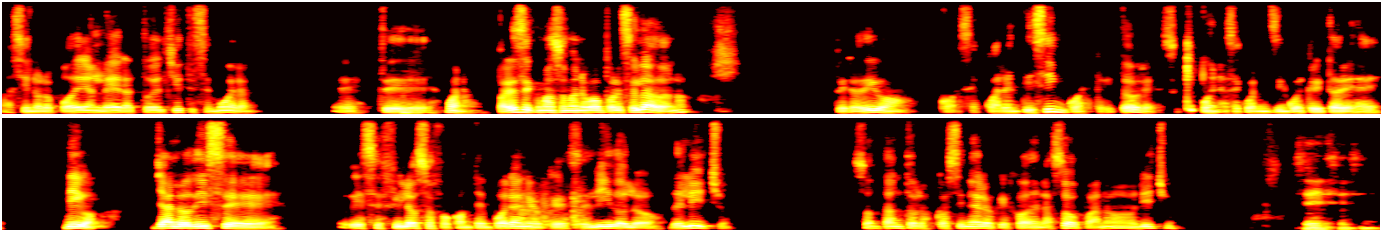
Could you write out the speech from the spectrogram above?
Así no lo podrían leer a todo el chiste y se mueran. Este, bueno, parece que más o menos va por ese lado, ¿no? Pero digo, cu- hace 45 escritores. ¿Qué pueden hacer 45 escritores ahí? Digo, ya lo dice ese filósofo contemporáneo que es el ídolo de Licho. Son tantos los cocineros que joden la sopa, ¿no, Licho? Sí, sí, sí.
